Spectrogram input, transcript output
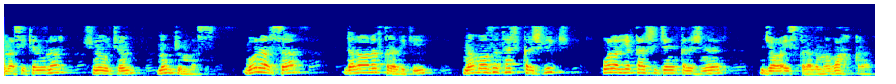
emas ekan ular shuning uchun mumkin emas. Bu narsa dalolat qiladiki namozni tark qilishlik ularga qarshi jang qilishni joiz qiladi muboh qiladi.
